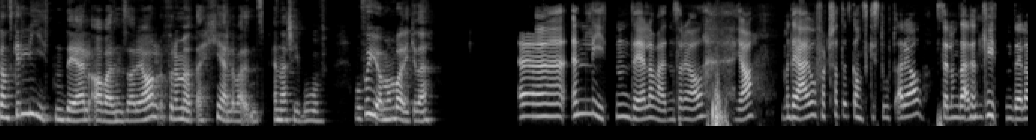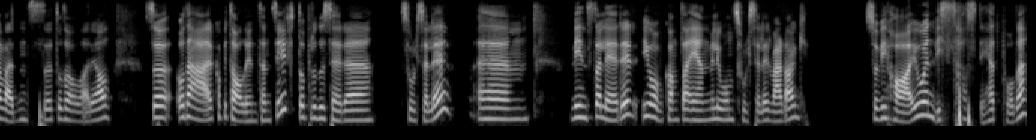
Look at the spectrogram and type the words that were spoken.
ganske liten del av verdens areal for å møte hele verdens energibehov. Hvorfor gjør man bare ikke det? Eh, en liten del av verdens areal, ja. Men det er jo fortsatt et ganske stort areal, selv om det er en liten del av verdens totale totalareal. Så, og det er kapitalintensivt å produsere solceller. Eh, vi installerer i overkant av én million solceller hver dag. Så vi har jo en viss hastighet på det.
